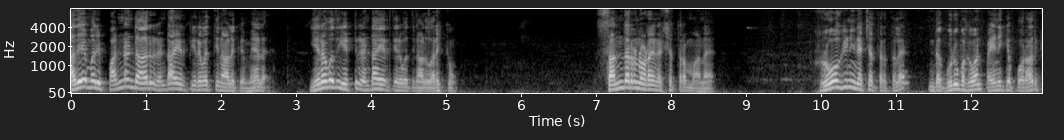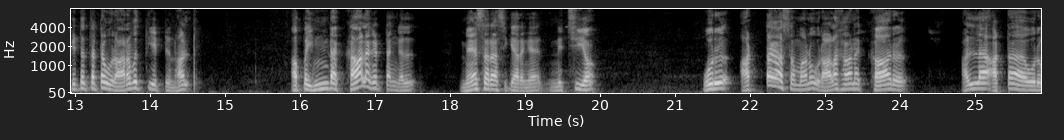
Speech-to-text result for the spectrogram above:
அதே மாதிரி பன்னெண்டு ஆறு ரெண்டாயிரத்தி இருபத்தி நாலுக்கு மேலே இருபது எட்டு ரெண்டாயிரத்தி இருபத்தி நாலு வரைக்கும் சந்திரனோட நட்சத்திரமான ரோகிணி நட்சத்திரத்தில் இந்த குரு பகவான் பயணிக்க போகிறார் கிட்டத்தட்ட ஒரு அறுபத்தி எட்டு நாள். அப்போ இந்த காலகட்டங்கள் மேசராசிக்காரங்க நிச்சயம் ஒரு அட்டகாசமான ஒரு அழகான காரு அல்ல அட்ட ஒரு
